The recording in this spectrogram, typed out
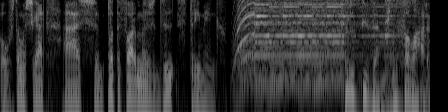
ou estão a chegar às plataformas de streaming. Precisamos de falar.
